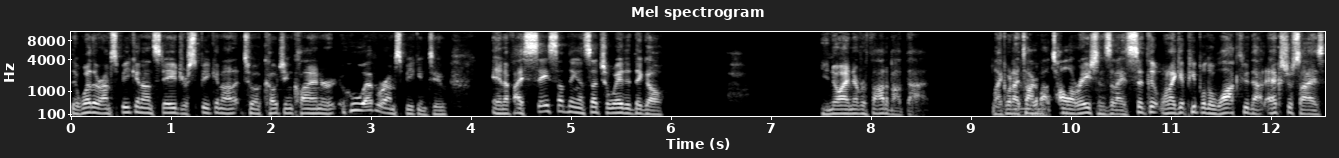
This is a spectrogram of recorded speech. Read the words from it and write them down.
that whether I'm speaking on stage or speaking on it to a coaching client or whoever I'm speaking to, and if I say something in such a way that they go, oh, you know, I never thought about that. Like when I talk about tolerations and I sit there, when I get people to walk through that exercise,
